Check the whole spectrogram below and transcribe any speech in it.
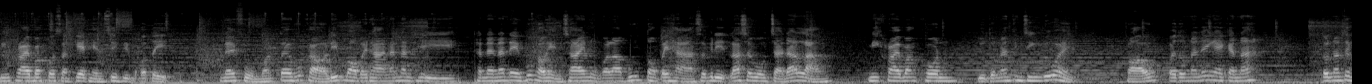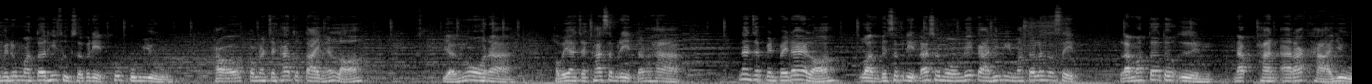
มีใครบางคนสังเกตเห็นสิ่งผิดปกติ ในฝูงมอนเตอร์พวกเขารีบมองไปทางนั้นทันที ทันใดนั้นเองพวกเขาเห็นชายหนุ่มกำลังพุ่งตรงไปหาสปิริตราชวงศ์จากด้านหลัง มีใครบางคนอยู่ตรงนั้นจริง ๆ ด้วย เขาไปตรงนั้นได้ไงกันนะ ตรงนั้นจะเป็นลูกมอนเตอร์ที่ถูกสปิริตควบคุมอยู่ เขากำลังจะฆ่าตัวตายอย่างนั้นเหรอ อย่างโง่นะ เขาพยายามจะฆ่าสปิริตต่างหากนั่นจะเป็นไปได้หรอ หล่อนเป็นสปิริตราชวงศ์ด้วยการที่มีมอนเตอร์เลือดสิทธิ์และมอนเตอร์ตัวอื่น นับพันอารักขาอยู่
